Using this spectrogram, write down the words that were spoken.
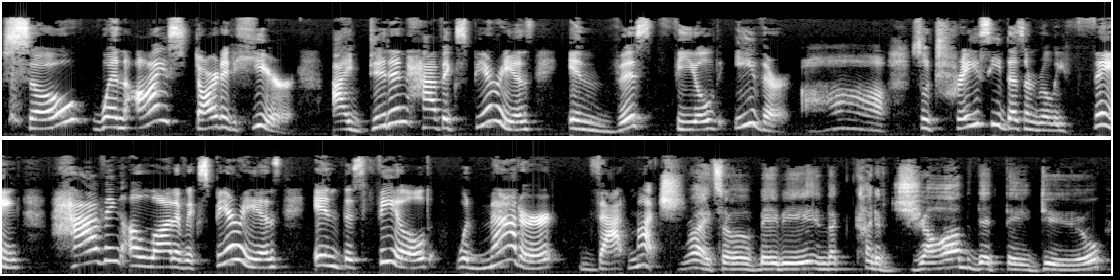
so when I started here, I didn't have experience in this field either. Ah, so Tracy doesn't really think having a lot of experience in this field would matter that much. Right. So maybe in the kind of job that they do,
